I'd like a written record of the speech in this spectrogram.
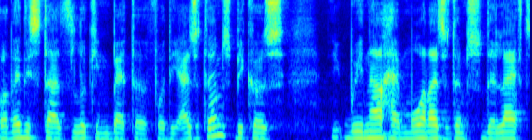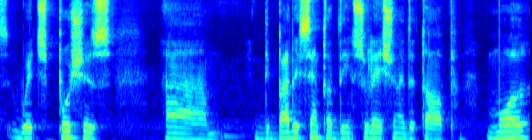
already starts looking better for the isotherms because we now have more isotherms to the left, which pushes um, the body center of the insulation at the top more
